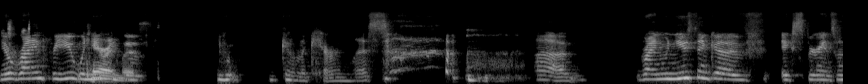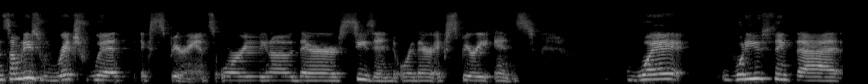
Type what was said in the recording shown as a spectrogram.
You know, Ryan, for you, when Karen you think list. of get on the Karen list. um, Ryan, when you think of experience, when somebody's rich with experience, or you know they're seasoned or they're experienced, what what do you think that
